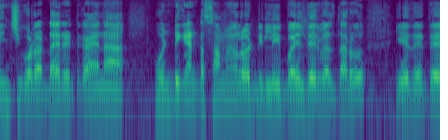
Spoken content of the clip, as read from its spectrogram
నుంచి కూడా డైరెక్ట్గా ఆయన ఒంటి గంట సమయంలో ఢిల్లీ బయలుదేరి వెళ్తారు. ఏదైతే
